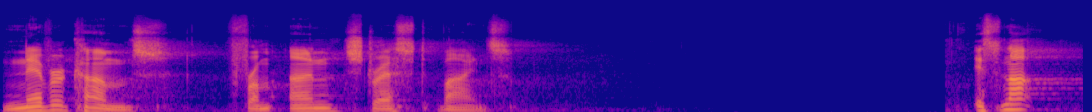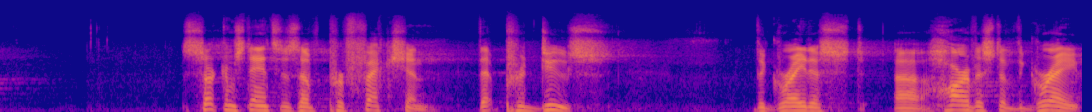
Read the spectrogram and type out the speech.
never comes from unstressed vines. It's not circumstances of perfection that produce the greatest uh, harvest of the grape,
